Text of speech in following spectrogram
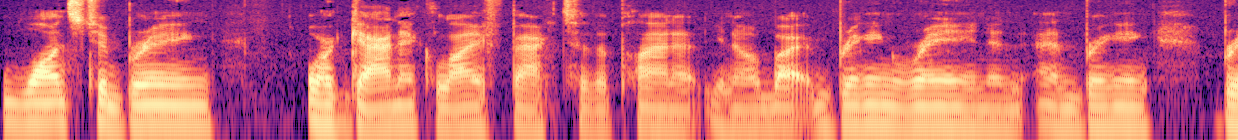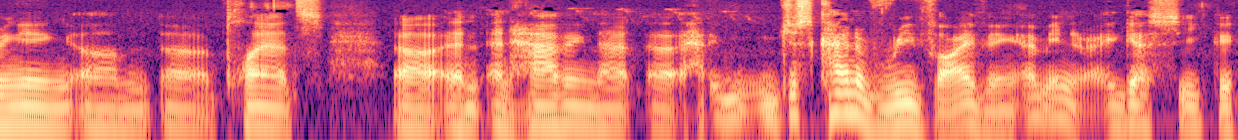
wants to bring organic life back to the planet, you know, by bringing rain and, and bringing bringing um, uh, plants uh, and and having that uh, just kind of reviving. I mean, I guess you could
